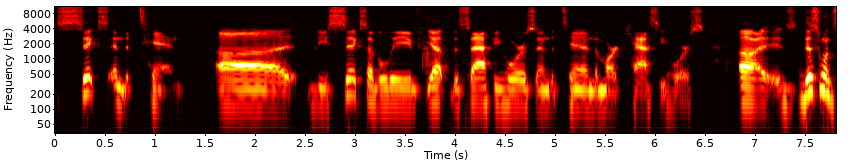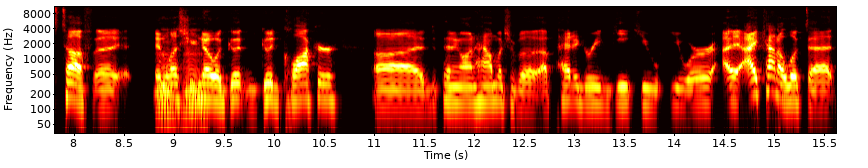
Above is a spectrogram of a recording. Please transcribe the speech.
six and the 10. Uh, the six, I believe, yep, the Saffie horse, and the 10, the Mark Casse horse. Uh, this one's tough uh, unless mm-hmm. you know a good good clocker. Uh, depending on how much of a, a, pedigree geek you you were, I, I kind of looked at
